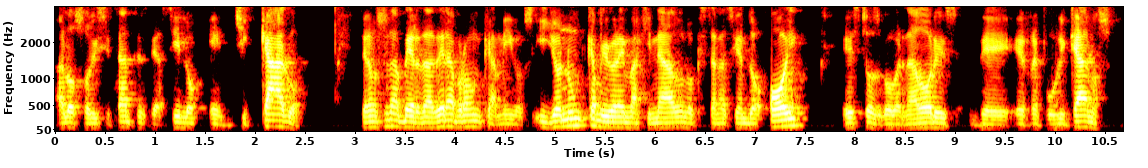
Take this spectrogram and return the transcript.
a los solicitantes de asilo en Chicago. Tenemos una verdadera bronca, amigos, y yo nunca me hubiera imaginado lo que están haciendo hoy estos gobernadores de eh, republicanos,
